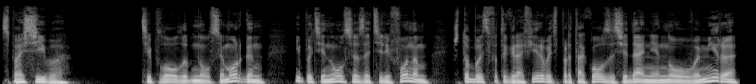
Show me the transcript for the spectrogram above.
«Спасибо». Тепло улыбнулся Морган и потянулся за телефоном, чтобы сфотографировать протокол заседания Нового мира,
